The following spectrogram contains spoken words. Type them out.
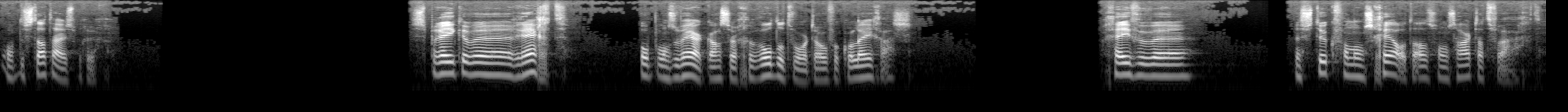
op de stadhuisbrug. Spreken we recht op ons werk als er geroddeld wordt over collega's? Geven we een stuk van ons geld als ons hart dat vraagt?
